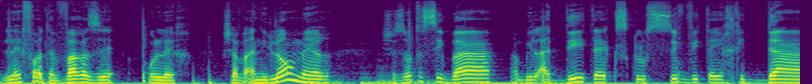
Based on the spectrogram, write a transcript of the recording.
לאיפה הדבר הזה הולך. עכשיו, אני לא אומר שזאת הסיבה הבלעדית, האקסקלוסיבית היחידה,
